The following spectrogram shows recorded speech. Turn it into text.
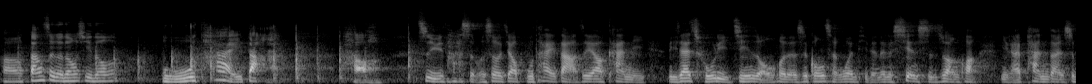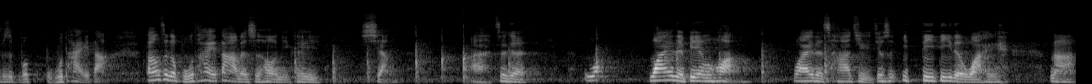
好，当这个东西都不太大。好，至于它什么时候叫不太大，这要看你你在处理金融或者是工程问题的那个现实状况，你来判断是不是不不太大。当这个不太大的时候，你可以想，啊，这个 y y 的变化，y 的差距就是一滴滴的 y，那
